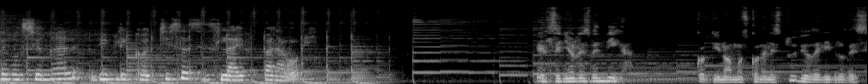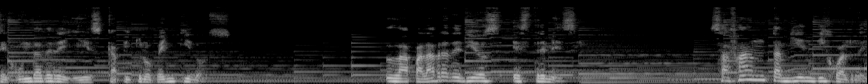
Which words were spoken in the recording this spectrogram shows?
Devocional Bíblico Jesus is Life para hoy. El Señor les bendiga. Continuamos con el estudio del libro de Segunda de Reyes, capítulo 22. La palabra de Dios estremece. Safán también dijo al rey,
